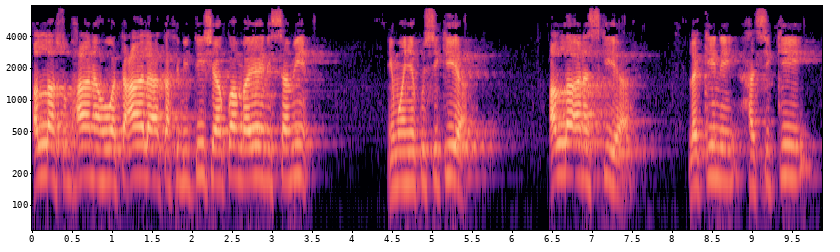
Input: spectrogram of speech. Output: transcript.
Allah subhanahu wa ta'ala akathibitisha kwamba yeye ni samii ni mwenye kusikia. Allah anasikia lakini hasikii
